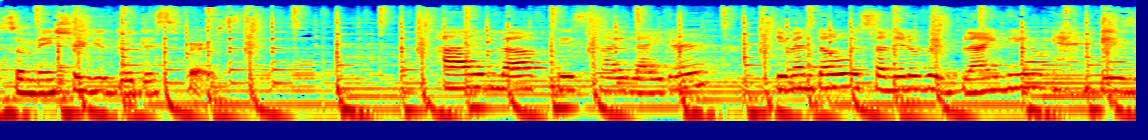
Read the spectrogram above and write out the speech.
So make sure you do this first. I love this highlighter. Even though it's a little bit blinding, it's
